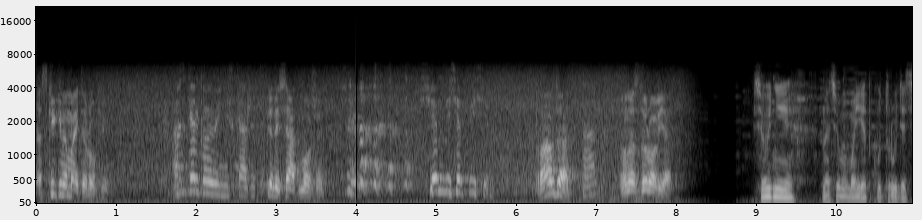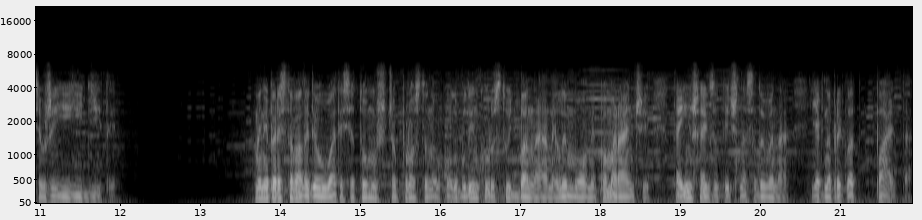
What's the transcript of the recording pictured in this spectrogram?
А скільки ви маєте років? А скільки ви мені скажете? 50, може. 78. Правда? Так. Ну, на здоров'я. Сьогодні на цьому маєтку трудяться вже її діти. Ми не переставали дивуватися тому, що просто навколо будинку ростуть банани, лимони, помаранчі та інша екзотична садовина, як, наприклад, пальта,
